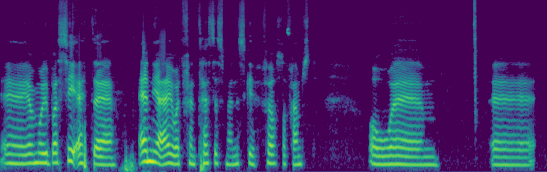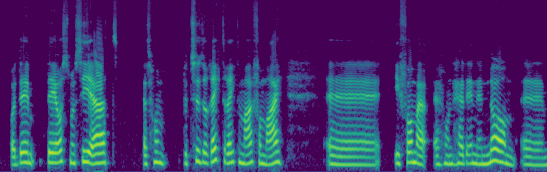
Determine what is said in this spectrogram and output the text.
uh, jeg må jo bare sige, at uh, Anja er jo et fantastisk menneske, først og fremmest. Og, uh, uh, og det, det jeg også må sige, er, at, at hun betyder rigtig, rigtig meget for mig, uh, i form af, at hun havde en enorm, uh,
